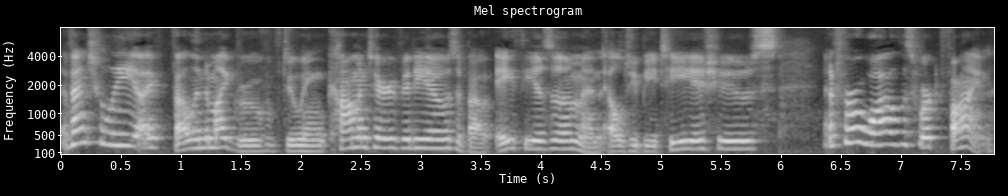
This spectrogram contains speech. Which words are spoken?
Eventually, I fell into my groove of doing commentary videos about atheism and LGBT issues, and for a while this worked fine.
